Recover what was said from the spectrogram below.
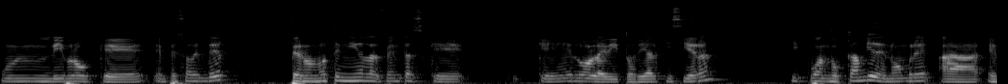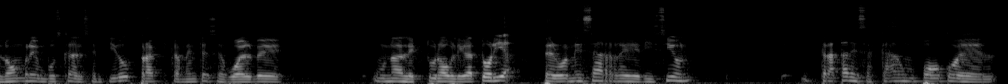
Un libro que empezó a vender, pero no tenía las ventas que, que él o la editorial quisieran. Y cuando cambia de nombre a El hombre en busca del sentido, prácticamente se vuelve una lectura obligatoria, pero en esa reedición trata de sacar un poco el,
